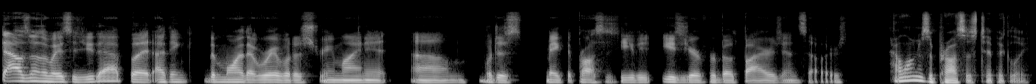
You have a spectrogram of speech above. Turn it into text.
thousand other ways to do that. But I think the more that we're able to streamline it, um, will just make the process e- easier for both buyers and sellers. How long is the process typically?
